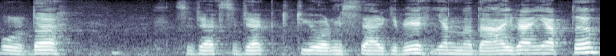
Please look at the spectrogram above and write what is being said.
burada. Sıcak sıcak tutuyor misler gibi. Yanına da ayran yaptım.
